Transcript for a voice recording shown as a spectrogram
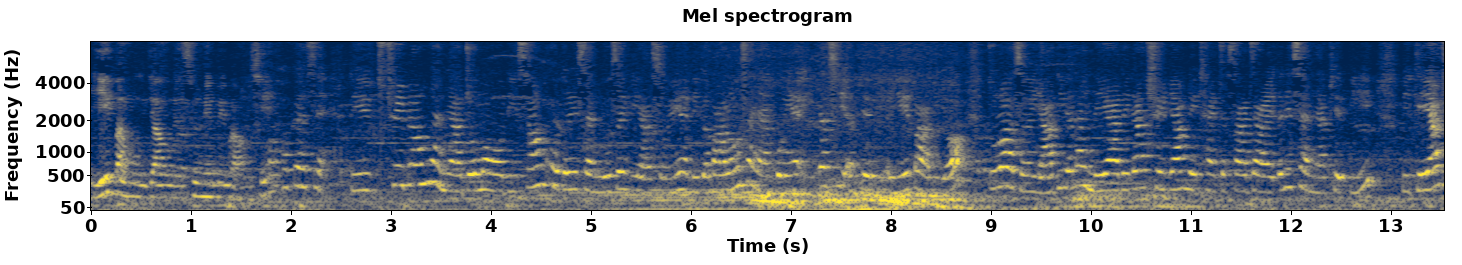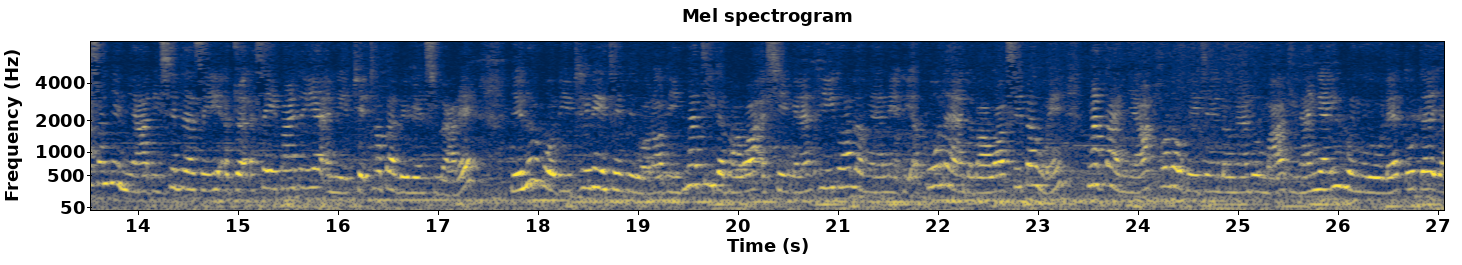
အရေးပါမှုအကြောင်းလည်းဆွေးနွေးပေးပါအောင်ရှင်ဟုတ်ကဲ့ရှင်ဒီရွှေကြောင်းငှက်များတို့မဟုတ်ဒီစောင်းကိုတရိစံမျိုးစိတ်တရားဆိုရင်ဒီကမ္ဘာလုံးဆိုင်ရာကွန်ရက်အသက်ရှိအဖြစ်ဒီအရေးပါပြီးတော့တို့ရဆိုရင်ရာသီအလိုက်နေရာတွေကရွှေကြောင်းနေထိုင်ကြစားကြတဲ့တရိစံများဖြစ်ပြီးဒီကြရစနစ်များဒီရှင်တန်စီအတွက်အစိပ်ပိုင်းတရက်အနေဖြင့်ထောက်ပံ့ပေးရရှိပါတယ်ဒီလိုကိုဒီထိနေချင်းပြီးတော့ဒီငှက်ကြီးတဘာဝအခြေခံခရီးသွားလုပ်ငန်းနဲ့ဒီအပိုးတန်တဘာဝစေပတ်ဝင်ငှက်တိုင်များထုတ်လုပ်ပေးခြင်းလုပ်ငန်းတို့မှာဒီနိုင်ငံ၏ဝင်ငွေကိုလည်းတိုးတက်ရ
